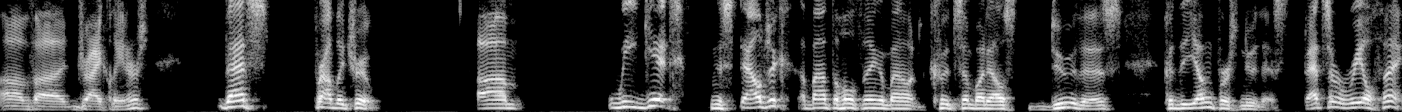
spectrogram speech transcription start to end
of uh, dry cleaners. That's probably true. Um, we get nostalgic about the whole thing about could somebody else do this? Could the young person do this? That's a real thing,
